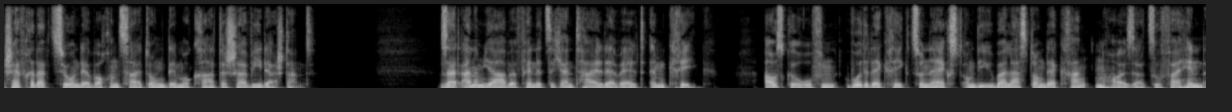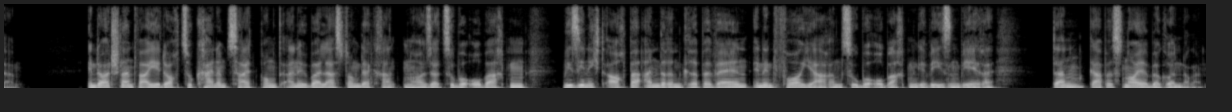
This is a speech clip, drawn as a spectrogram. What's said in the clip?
Chefredaktion der Wochenzeitung Demokratischer Widerstand. Seit einem Jahr befindet sich ein Teil der Welt im Krieg. Ausgerufen wurde der Krieg zunächst, um die Überlastung der Krankenhäuser zu verhindern. In Deutschland war jedoch zu keinem Zeitpunkt eine Überlastung der Krankenhäuser zu beobachten, wie sie nicht auch bei anderen Grippewellen in den Vorjahren zu beobachten gewesen wäre. Dann gab es neue Begründungen.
